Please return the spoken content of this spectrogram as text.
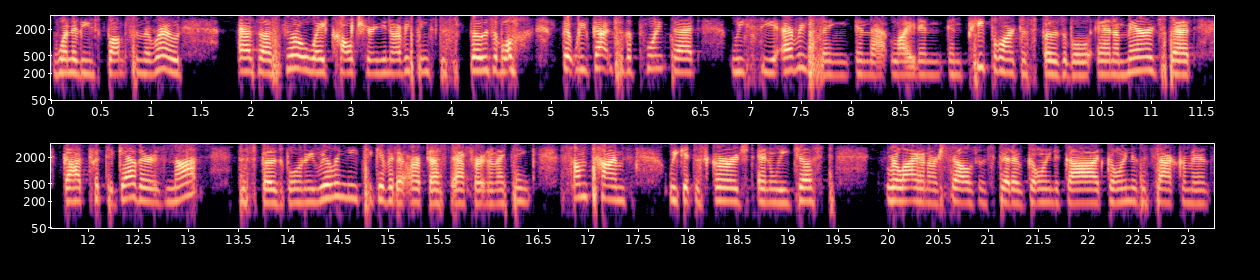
one of these bumps in the road. As a throwaway culture you know everything's disposable that we've gotten to the point that we see everything in that light and and people aren't disposable and a marriage that god put together is not disposable and we really need to give it our best effort and i think sometimes we get discouraged and we just rely on ourselves instead of going to God, going to the sacraments,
